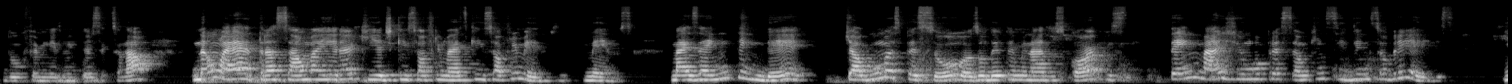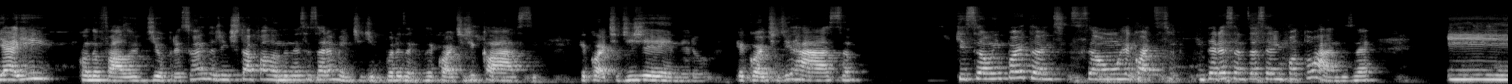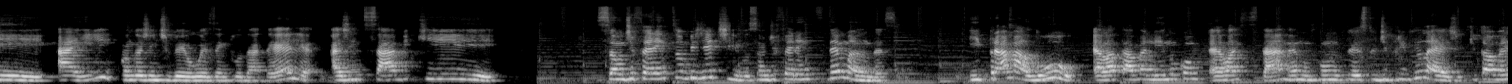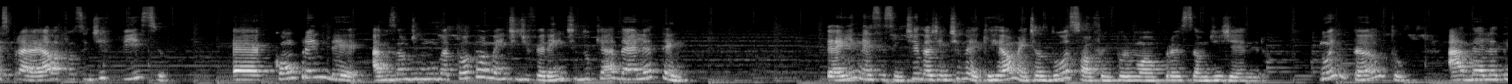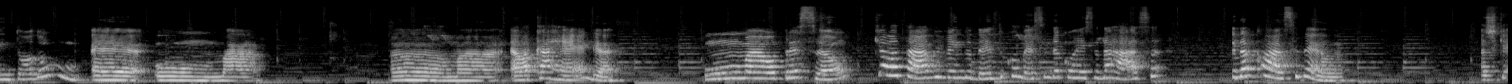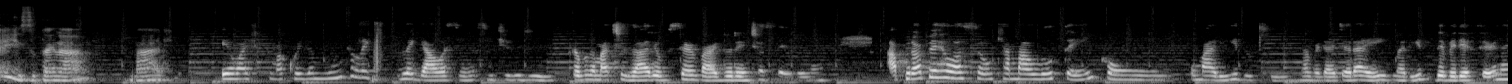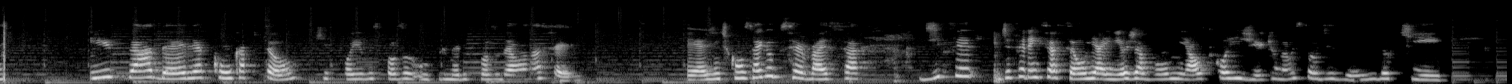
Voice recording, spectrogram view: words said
do feminismo interseccional não é traçar uma hierarquia de quem sofre mais e quem sofre menos, menos, mas é entender que algumas pessoas ou determinados corpos têm mais de uma opressão que incidem sobre eles. E aí, quando eu falo de opressões, a gente está falando necessariamente de, por exemplo, recorte de classe, recorte de gênero, recorte de raça, que são importantes, são recortes interessantes a serem pontuados, né? E aí, quando a gente vê o exemplo da Adélia, a gente sabe que são diferentes objetivos, são diferentes demandas. E para Malu, ela estava ali no ela está, né, num contexto de privilégio, que talvez para ela fosse difícil é, compreender. A visão de mundo é totalmente diferente do que a Adélia tem. E aí, nesse sentido, a gente vê que realmente as duas sofrem por uma opressão de gênero. No entanto, a Adélia tem todo um, é, uma, uma. Ela carrega uma opressão que ela tá vivendo desde o começo em decorrência da raça e da classe dela. Acho que é isso, Tainá, Mari. Eu acho que uma coisa muito le legal, assim, no sentido de problematizar e observar durante a série, né? A própria relação que a Malu tem com o marido, que na verdade era ex-marido, deveria ser, né? E da Adélia com o capitão, que foi o esposo, o primeiro esposo dela na série. É, a gente consegue observar essa difer diferenciação, e aí eu já vou me autocorrigir, que eu não estou dizendo que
